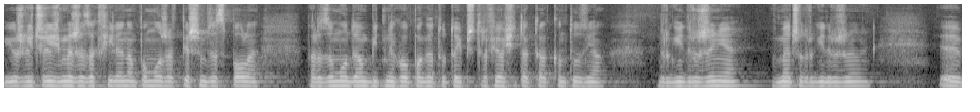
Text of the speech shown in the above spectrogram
i już liczyliśmy, że za chwilę nam pomoże w pierwszym zespole. Bardzo młody, ambitny chłopak, a tutaj przytrafiła się taka kontuzja w drugiej drużynie, w meczu drugiej drużyny. Y,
